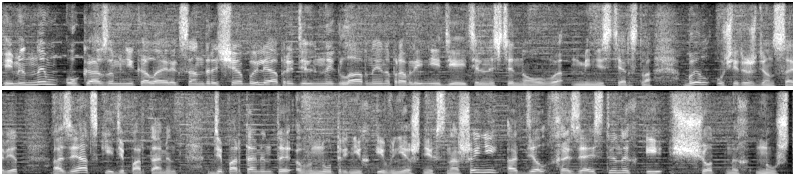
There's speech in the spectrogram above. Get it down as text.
Именным указом Николая Александровича были определены главные направления деятельности нового министерства. Был учрежден Совет, Азиатский департамент, департаменты внутренних и внешних сношений, отдел хозяйственных и счетных нужд.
